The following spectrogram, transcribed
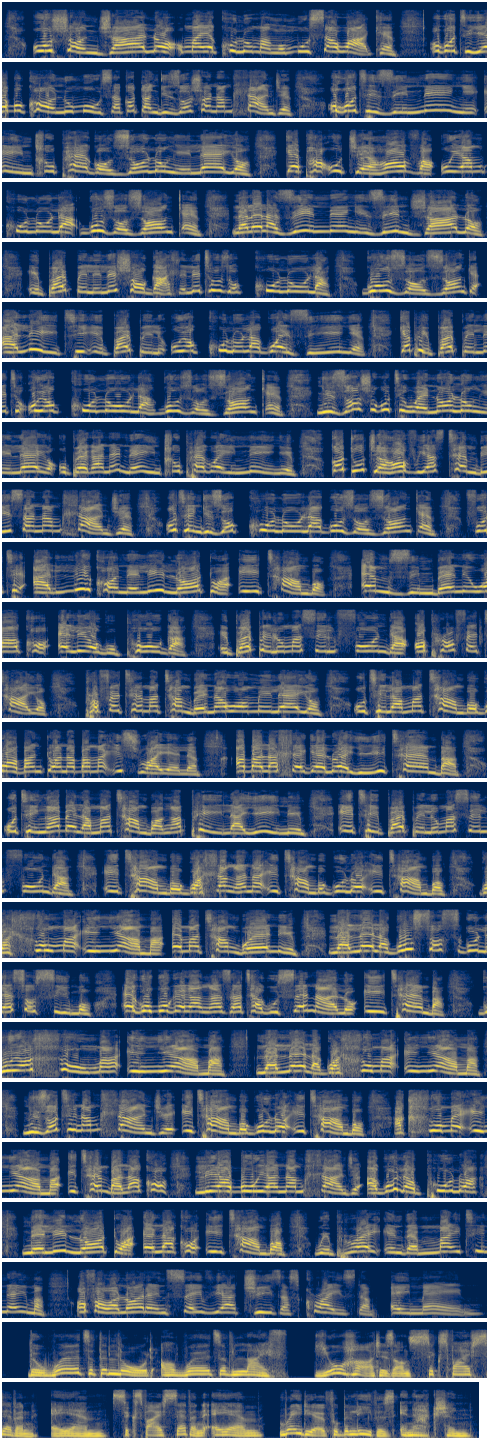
usho njalo uma ekhuluma ngomusa wakhe ukuthi yebo khona umusa kodwa ngizosho namhlanje ukuthi ziningi izinhlupheko zolungileyo kepha uJehova uyamkhulula kuzo zonke. Lalela ziningi zinjalo. iBhayibheli lisho kahle lithi uzokukhulula kuzo zonke. Alithi iBhayibheli uyokukhulula kwezinye kepha iBhayibheli lithi uyokukhulula kuzo zonke ngizosho ukuthi wena olungileyo ubhekane nezinhlupheko eziningi kodwa uJehova uyasithembisa namhlanje uthi ngizokukhulula kuzo zonke futhi alikho nelilodwa ithambo emzimbeni wakho eliyokuphuka. iBhayibheli uma silifunda oprofetayo prophet emathambeni awomileyo uthi lamathambo kwabantwana bamaIsrayeli abalahlekelwe yithemba. Uthi ngabe lamathambo angaphila yini? Ithi iBhayibheli uma silifunda ithambo kwahlangana ithambo kulo ithambo kwahluma inyama emathambweni. Lalela kuso kuleso simo ekubukeka ngazathi akusenalo ithemba. Kuyohluma inyama lalela kwahluma inyama. Ngizothi namhlanje ithambo kulo akuhlume inyama ithemba lakho liyabuya namhlanje nelilodwa elakho ithambo we pray in the mighty name of our Lord and Savior Jesus Christ amen The words of the Lord are words of life. Your heart is on 657 AM. 657 AM. Radio for believers in action.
